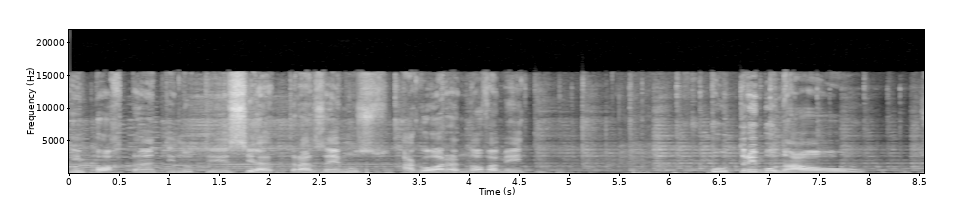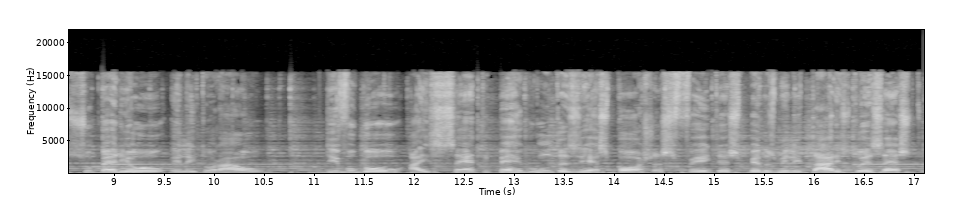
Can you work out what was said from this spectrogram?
Importante notícia, trazemos agora novamente. O Tribunal Superior Eleitoral divulgou as sete perguntas e respostas feitas pelos militares do Exército.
